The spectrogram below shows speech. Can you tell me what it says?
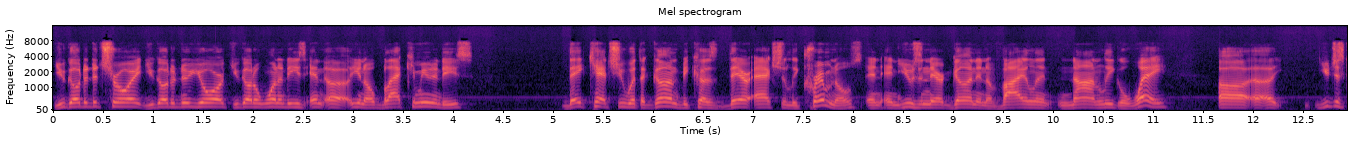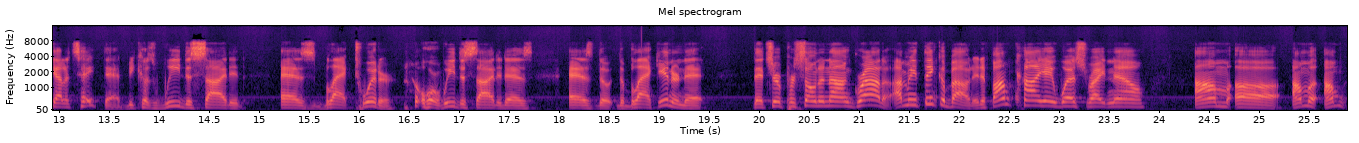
you go to Detroit, you go to New York, you go to one of these, in, uh, you know, black communities. They catch you with a gun because they're actually criminals and, and using their gun in a violent, non-legal way. Uh, uh, you just got to take that because we decided as black Twitter or we decided as as the, the black internet that you're persona non grata. I mean, think about it. If I'm Kanye West right now, I'm uh I'm a, I'm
